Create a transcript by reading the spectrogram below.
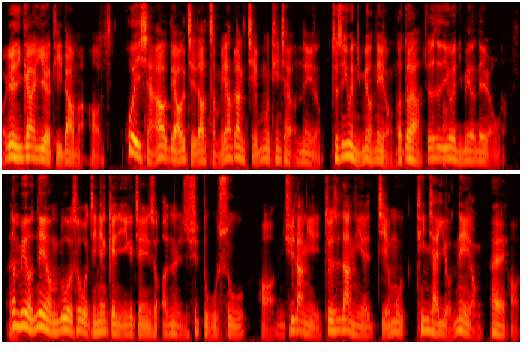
因为你刚刚也有提到嘛，哦，会想要了解到怎么样让节目听起来有内容，就是因为你没有内容。哦，对啊，就是因为你没有内容嘛。那没有内容，如果说我今天给你一个建议说，哦，那你就去读书，哦，你去让你就是让你的节目听起来有内容，哎，好。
